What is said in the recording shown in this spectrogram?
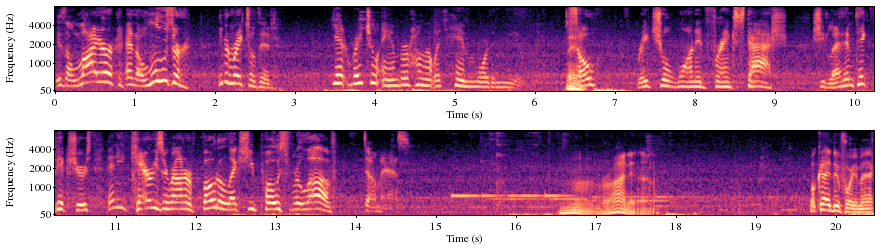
is a liar and a loser. Even Rachel did. Yet Rachel Amber hung out with him more than you. Yeah. So, Rachel wanted Frank's stash. She let him take pictures, then he carries around her photo like she posed for love. Dumbass. Hmm, righty then. What can I do for you, Mac?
